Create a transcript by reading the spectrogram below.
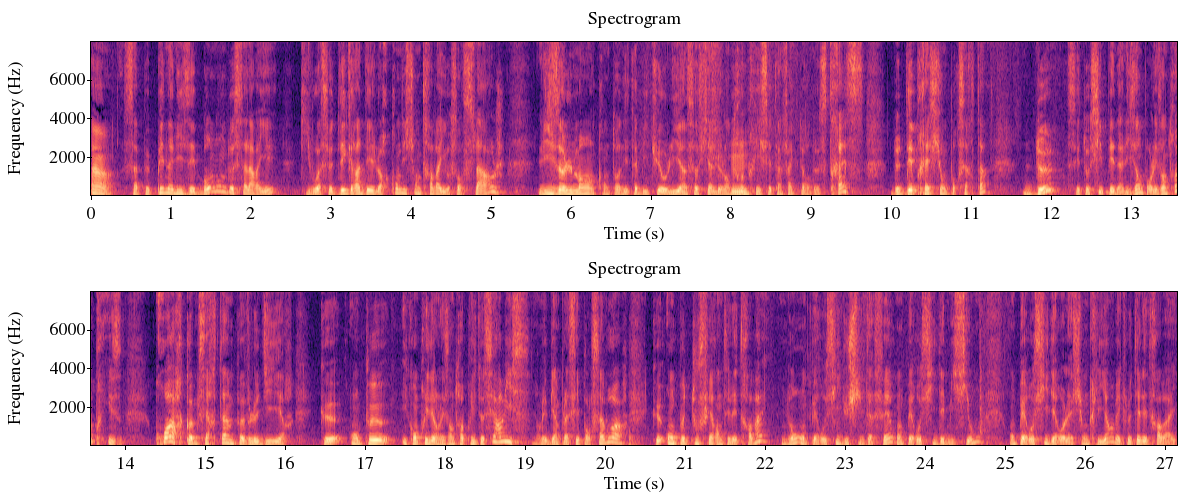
Un, ça peut pénaliser bon nombre de salariés qui voient se dégrader leurs conditions de travail au sens large. L'isolement, quand on est habitué au lien social de l'entreprise, mm. c'est un facteur de stress, de dépression pour certains. Deux, c'est aussi pénalisant pour les entreprises. Croire, comme certains peuvent le dire, qu'on peut, y compris dans les entreprises de services, on est bien placé pour le savoir, qu'on peut tout faire en télétravail. Non, on perd aussi du chiffre d'affaires, on perd aussi des missions, on perd aussi des relations clients avec le télétravail.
